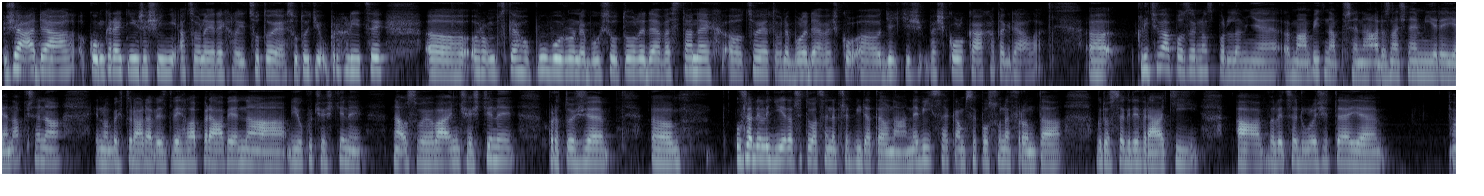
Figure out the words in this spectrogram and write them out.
žádá konkrétní řešení a co nejrychleji. Co to je? Jsou to ti uprchlíci uh, romského původu, nebo jsou to lidé ve stanech, uh, co je to, nebo lidé ve škol, uh, děti ve školkách a tak dále? Uh, Klíčová pozornost podle mě má být napřena a do značné míry je napřena. Jenom bych to ráda vyzdvihla právě na výuku češtiny, na osvojování češtiny, protože uh, u řady lidí je ta situace nepředvídatelná. Neví se, kam se posune fronta, kdo se kdy vrátí. A velice důležité je, eh,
